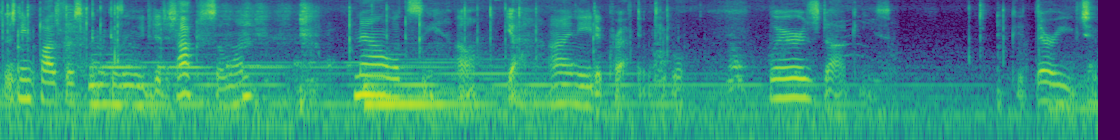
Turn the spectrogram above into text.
just need to pause for a second because I needed to talk to someone. Now, let's see. Oh, yeah, I need a crafting table. Where's doggies? Okay, there are you two.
